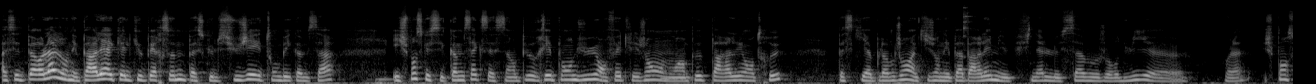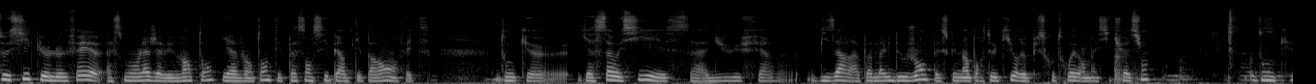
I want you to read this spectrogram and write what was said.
À cette période-là, j'en ai parlé à quelques personnes parce que le sujet est tombé comme ça. Et je pense que c'est comme ça que ça s'est un peu répandu. En fait, les gens en ont un peu parlé entre eux. Parce qu'il y a plein de gens à qui j'en ai pas parlé, mais au final le savent aujourd'hui. euh, voilà. Je pense aussi que le fait, à ce moment-là, j'avais 20 ans. Et à 20 ans, t'es pas censé perdre tes parents, en fait. Donc euh, il y a ça aussi, et ça a dû faire euh, bizarre à pas mal de gens, parce que n'importe qui aurait pu se retrouver dans ma situation. Donc,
